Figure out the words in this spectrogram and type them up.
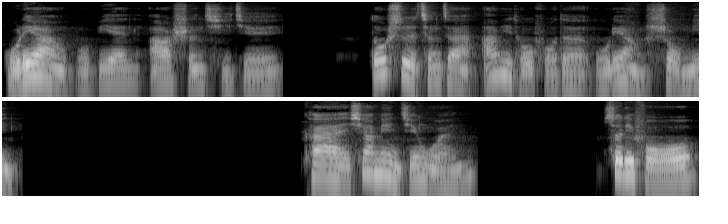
无量无边阿僧只劫，都是称赞阿弥陀佛的无量寿命。看下面经文。舍利弗，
